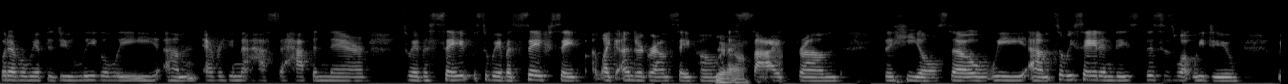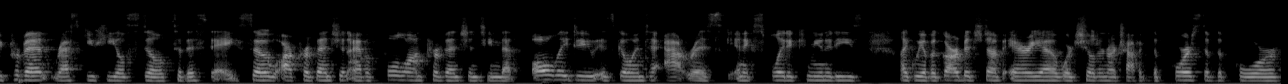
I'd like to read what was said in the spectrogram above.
whatever we have to do legally, um, everything that has to happen there. So we have a safe, so we have a safe, safe, like underground safe home yeah. aside from the HEAL. So we, um, so we say it in these. This is what we do. We prevent, rescue, heal still to this day. So, our prevention, I have a full on prevention team that all they do is go into at risk and exploited communities. Like we have a garbage dump area where children are trafficked, the poorest of the poor.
